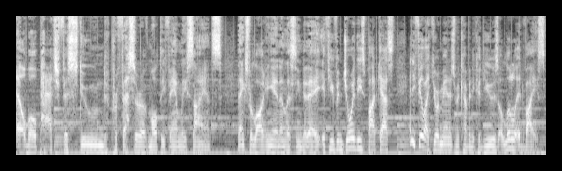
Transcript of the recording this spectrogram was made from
elbow patch festooned professor of multifamily science. Thanks for logging in and listening today. If you've enjoyed these podcasts and you feel like your management company could use a little advice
